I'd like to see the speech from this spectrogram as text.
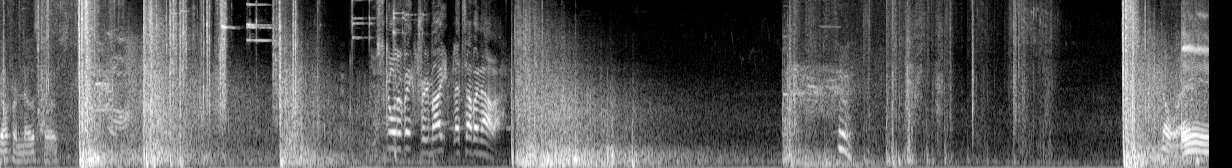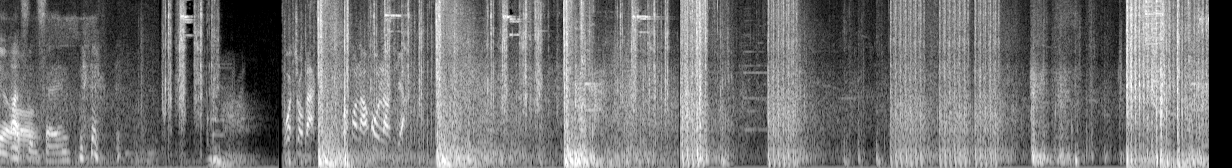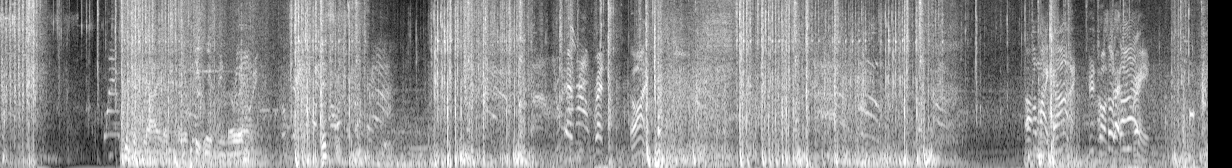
Going for no scopes. You scored a victory, mate. Let's have another. No way. Damn. That's insane. Watch your back. We're on our own out here. This is the guy gonna keep me from going. This is UAV ready. On. Oh my god! I'm so sorry.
